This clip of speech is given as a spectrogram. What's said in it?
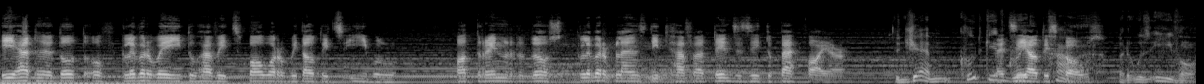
He had uh, thought of clever way to have its power without its evil, but Reynardo's clever plans did have a tendency to backfire. The gem could give Let's great see how this power, goes. but it was evil.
